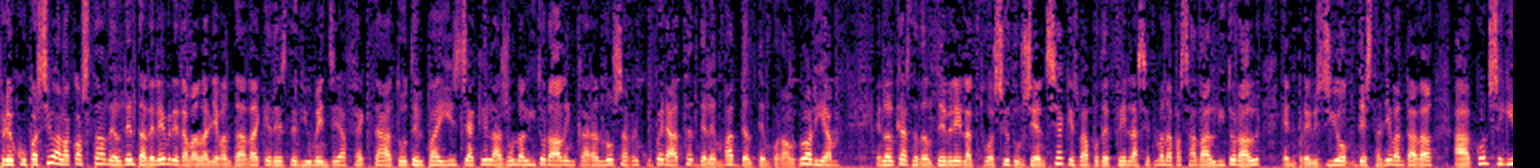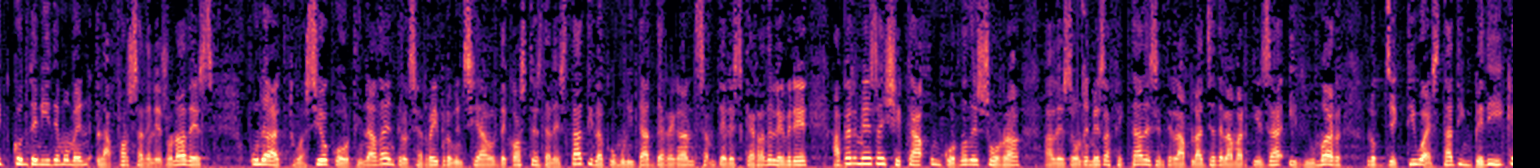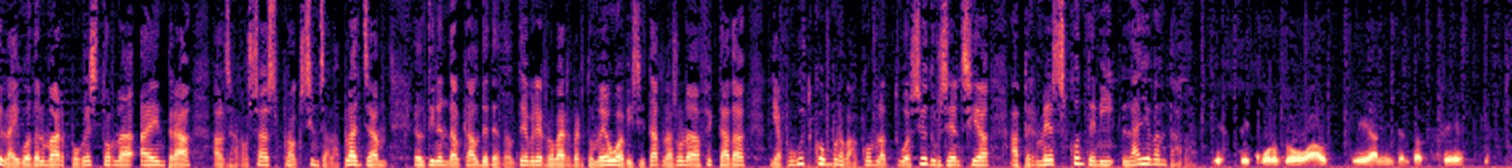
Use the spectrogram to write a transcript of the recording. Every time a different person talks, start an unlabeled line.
Preocupació a la costa del Delta de l'Ebre davant la llevantada que des de diumenge afecta a tot el país, ja que la zona litoral encara no s'ha recuperat de l'embat del temporal Glòria. En el cas de Deltebre, l'actuació d'urgència que es va poder fer la setmana passada al litoral en previsió d'esta llevantada ha aconseguit contenir de moment la força de les onades. Una actuació coordinada entre el Servei Provincial de Costes de l'Estat i la Comunitat de Regants de l'Esquerra de l'Ebre ha permès aixecar un cordó de sorra a les zones més afectades entre la platja de la Marquesa i Riumar. L'objectiu ha estat impedir impedir que l'aigua del mar pogués tornar a entrar als arrossars pròxims a la platja. El tinent d'alcalde de Deltebre, Robert Bertomeu, ha visitat la zona afectada i ha pogut comprovar com l'actuació d'urgència ha permès contenir la llevantada.
Este cordó alt que han intentat fer,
